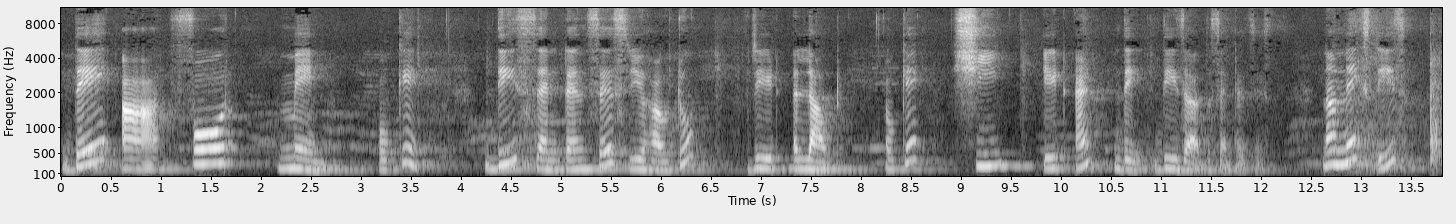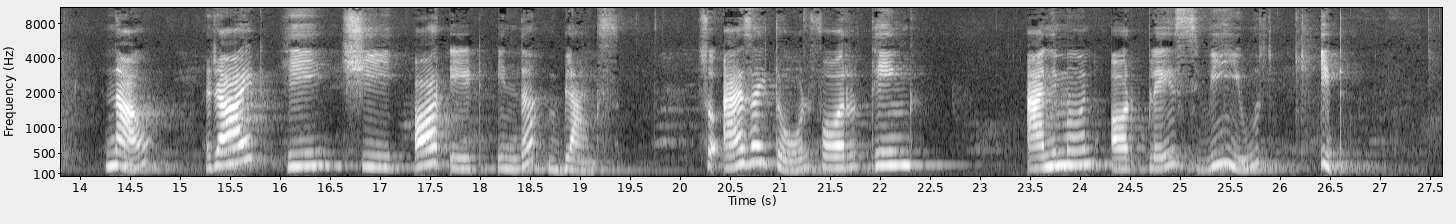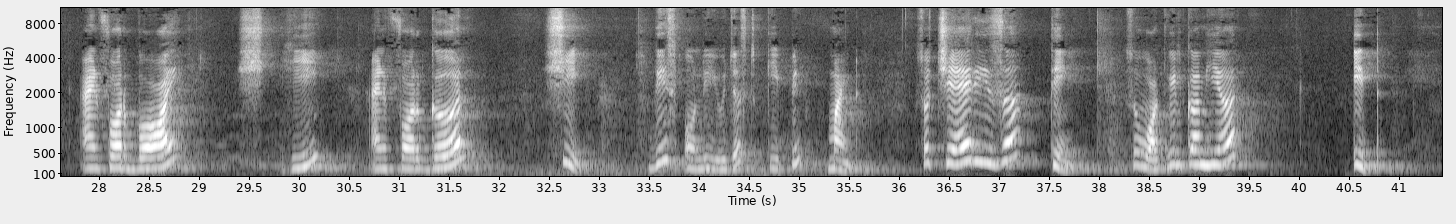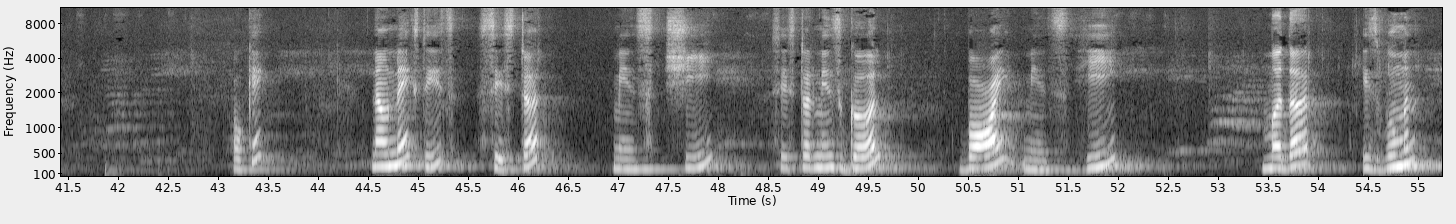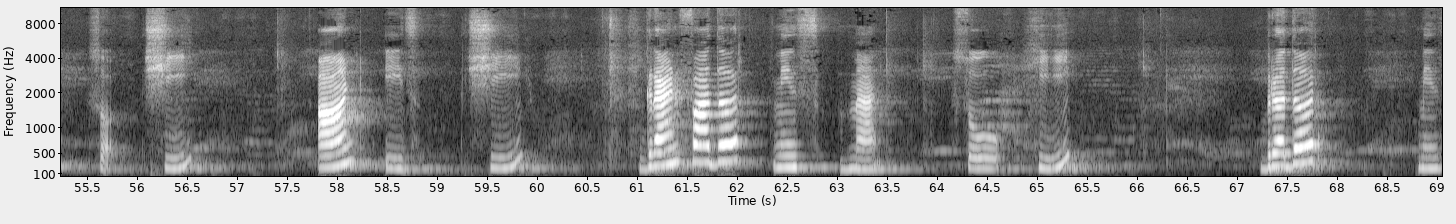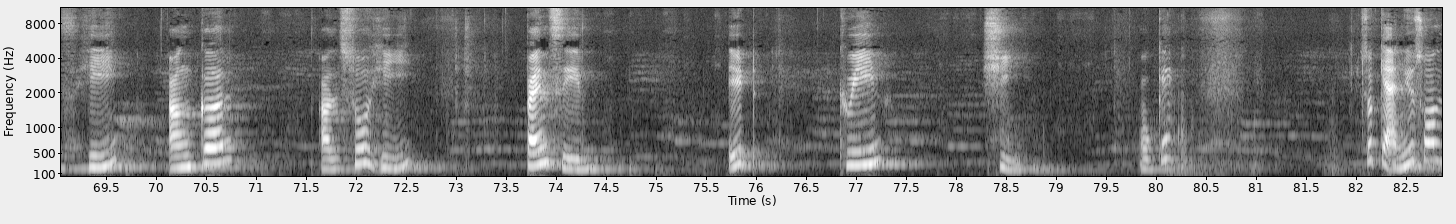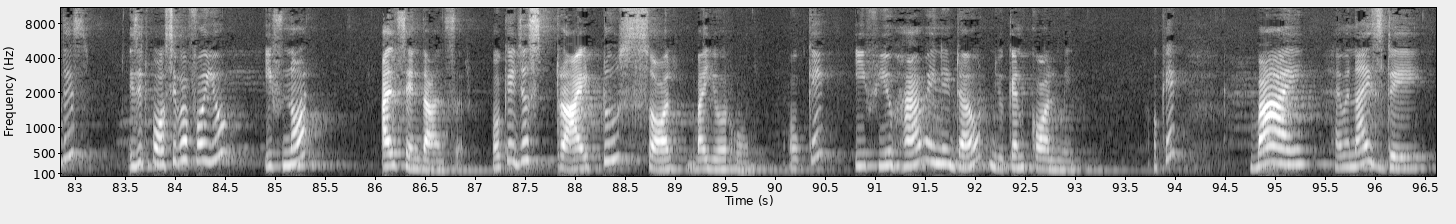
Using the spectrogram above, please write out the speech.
They are four men. Okay. These sentences you have to read aloud. Okay. She, it and they. These are the sentences. Now next is now write he, she or it in the blanks. So as I told for thing, animal or place we use it. And for boy he and for girl she. This only you just keep in mind. So chair is a thing. So what will come here? It. Okay. Now next is sister means she. Sister means girl. Boy means he. Mother is woman. So she. Aunt is she. Grandfather means man. So he. Brother means he. Uncle also he. Pencil it. Queen she. Okay. So can you solve this? Is it possible for you? If not, I'll send the answer. Okay, just try to solve by your own. Okay. If you have any doubt, you can call me. Okay. Bye. Have a nice day.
